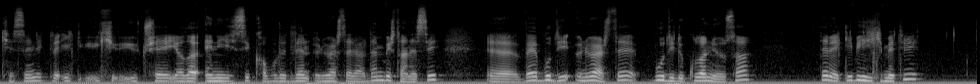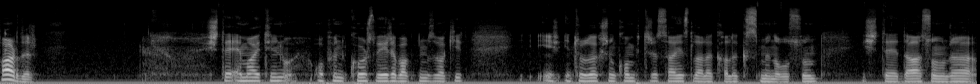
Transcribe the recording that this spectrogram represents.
kesinlikle ilk 2-3'e ya da en iyisi kabul edilen üniversitelerden bir tanesi e, ve bu dil, üniversite bu dili kullanıyorsa demek ki bir hikmeti vardır. İşte MIT'nin Open Courseware baktığımız vakit Introduction Computer Science ile alakalı kısmını olsun. İşte daha sonra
